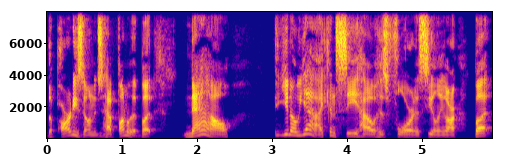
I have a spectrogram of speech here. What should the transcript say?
the party zone and just have fun with it. But now, you know, yeah, I can see how his floor and his ceiling are. But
